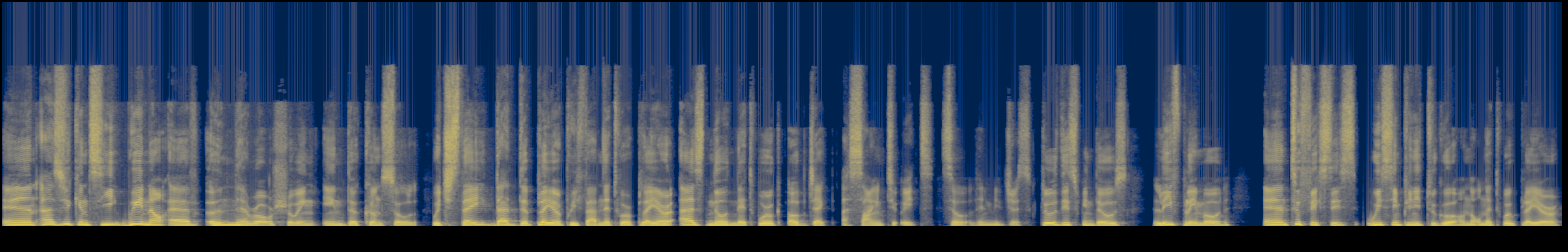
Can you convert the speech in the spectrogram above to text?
and as you can see, we now have an error showing in the console, which states that the player prefab network player has no network object assigned to it. So let me just close this windows, leave play mode, and to fix this, we simply need to go on our network player,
